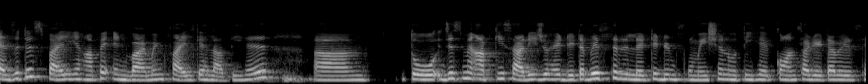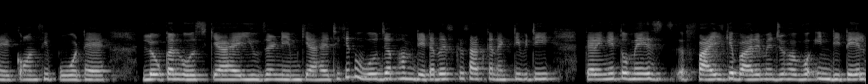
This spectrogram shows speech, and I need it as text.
एज इज़ फ़ाइल यहाँ पे इन्वायरमेंट फ़ाइल कहलाती है. तो जिसमें आपकी सारी जो है डेटाबेस से रिलेटेड इन्फॉर्मेशन होती है, कौन सा डेटाबेस है, कौन सी पोर्ट है लोकल होस्ट क्या है यूज़र नेम क्या है, ठीक है? तो वो जब हम डेटाबेस के साथ कनेक्टिविटी करेंगे तो मैं इस फ़ाइल के बारे में जो है वो इन डिटेल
